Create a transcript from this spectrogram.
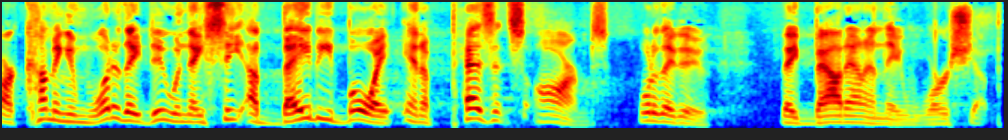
are coming, and what do they do when they see a baby boy in a peasant's arms? What do they do? They bow down and they worship.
